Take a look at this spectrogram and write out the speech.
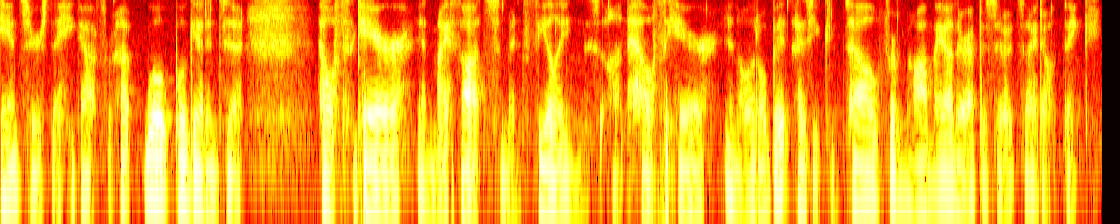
answers that he got from uh, we'll we'll get into health care and my thoughts and feelings on health care in a little bit as you can tell from all my other episodes I don't think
